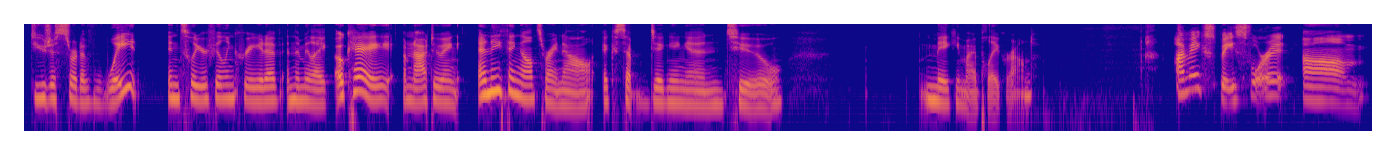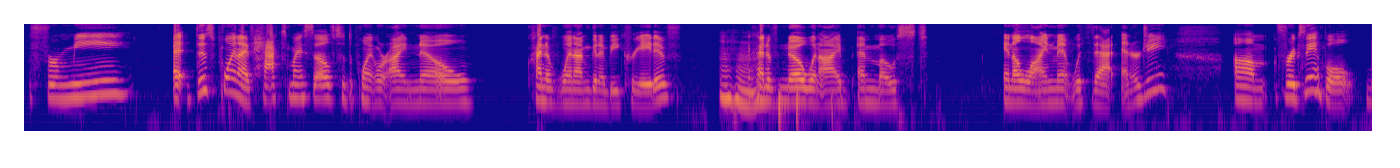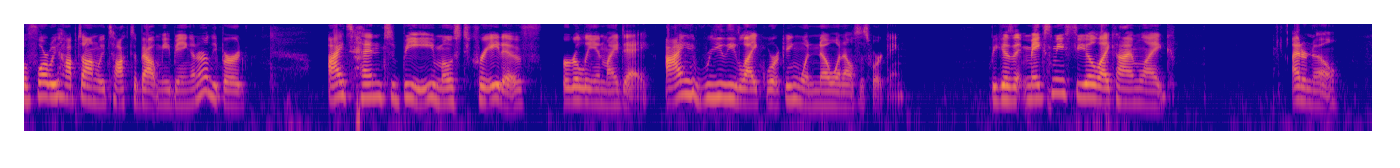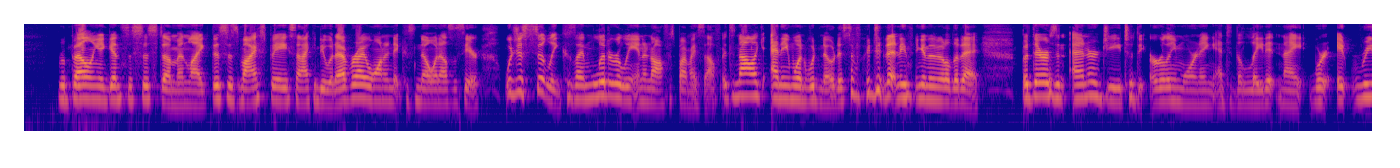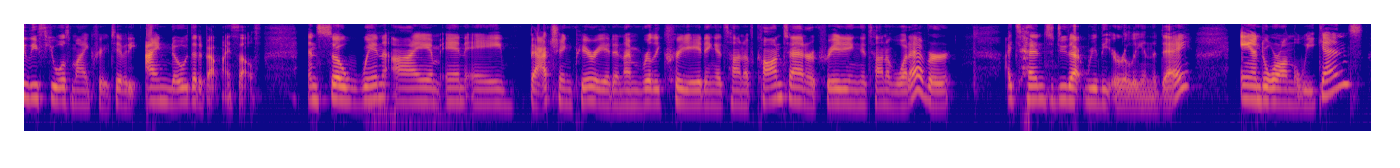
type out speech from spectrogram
do you just sort of wait until you're feeling creative and then be like, okay, I'm not doing anything else right now except digging into making my playground? I make space for it. Um, for me, at this point, I've hacked myself to the point where I know kind of when I'm going to be creative. Mm-hmm. I kind of know when I am most in alignment with that energy. Um, for example, before we hopped on, we talked about me being an early bird. I tend to be most creative early in my day. I really like working when no one else is working because it makes me feel like I'm like, I don't know, rebelling against the system and like this is my space and I can do whatever I want in it because no one else is here, which is silly because I'm literally in an office by myself. It's not like anyone would notice if I did anything in the middle of the day. But there is an energy to the early morning and to the late at night where it really fuels my creativity. I know that about myself. And so when I am in a batching period and I'm really creating a ton of content or creating a ton of whatever, I tend to do that really early in the day and or on the weekends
